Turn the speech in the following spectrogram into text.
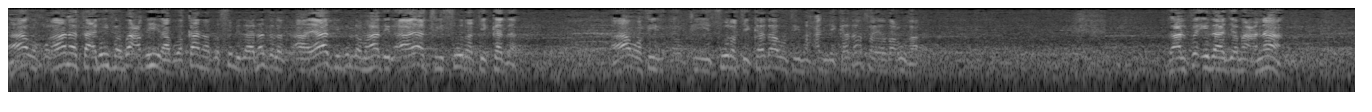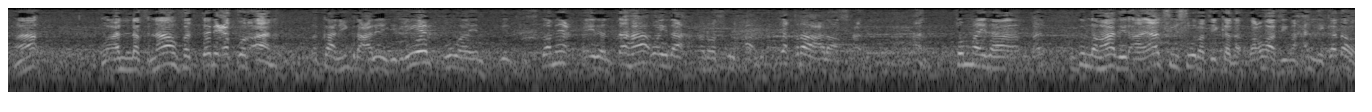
ها؟ وقرآن تعريف بعضه وكان الرسول إذا نزلت آيات يقول لهم هذه الآيات في سورة كذا. ها وفي في سورة كذا وفي محل كذا فيضعوها. قال فإذا جمعناه ها وألفناه فاتبع قرآنه فكان يقرأ عليه جبريل هو يستمع فإذا انتهى وإذا الرسول حاضر يقرأ على أصحابه. ثم إذا يقول لهم هذه الآيات في سورة كذا ضعوها في محل كذا.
